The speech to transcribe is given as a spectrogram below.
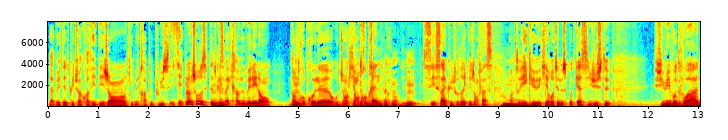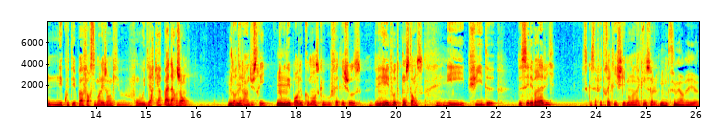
Bah peut-être que tu vas croiser des gens qui vont être un peu plus et il y a plein de choses. Peut-être que ça va créer un nouvel élan d'entrepreneurs ou de gens qui entreprennent. C'est ça que je voudrais que les gens fassent et que qui retiennent de ce podcast. C'est juste suivez votre voie, n'écoutez pas forcément les gens qui vont vous dire qu'il n'y a pas d'argent dans Mhm. telle industrie. Tout Mhm. dépend de comment est-ce que vous faites les choses et de votre constance. Et puis de, de célébrer la vie. Parce que ça fait très cliché, mais on en a qu'une seule. C'est merveilleux.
